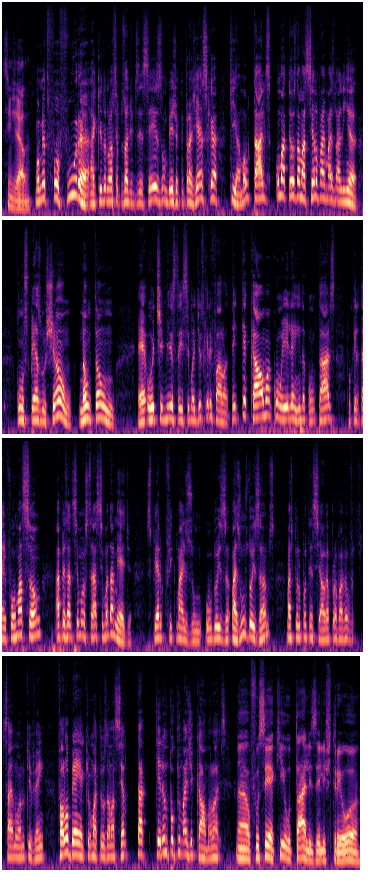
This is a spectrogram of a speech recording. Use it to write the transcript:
Singela. Momento fofura aqui do nosso episódio 16. Um beijo aqui pra Jéssica, que ama o Thales. O Matheus Damasceno vai mais na linha com os pés no chão, não tão é, otimista em cima disso, que ele fala: ó, tem que ter calma com ele ainda, com o Thales, porque ele tá em formação, apesar de se mostrar acima da média. Espero que fique mais um ou dois mais uns dois anos, mas pelo potencial é provável que saia no ano que vem. Falou bem aqui o Matheus Damasceno, tá querendo um pouquinho mais de calma, Lois. Não, eu fucei aqui, o Thales, ele estreou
